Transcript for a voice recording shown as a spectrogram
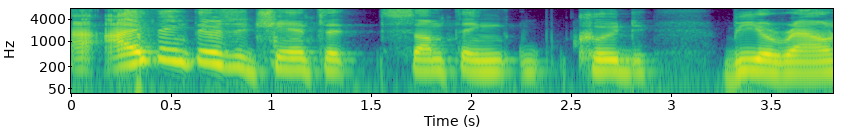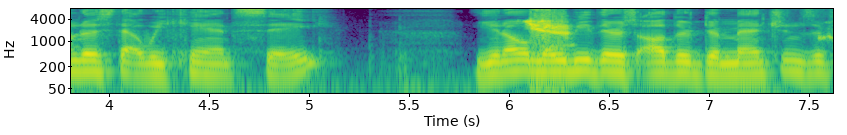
I, I think there's a chance that something could be around us that we can't see. You know, Yeah. maybe there's other dimensions of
